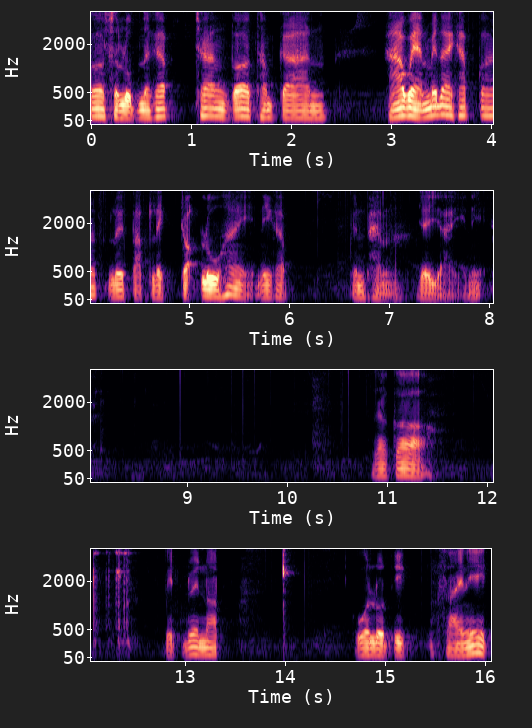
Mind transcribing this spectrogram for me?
ก็สรุปนะครับ ช่างก็ทำการหาแหวนไม่ได้ครับ ก็เลยตัดเหล็กเจาะรูให้นี่ครับ เป็นแผ่นใหญ่ ๆ นี่ แล้วก็ปิดด้วยน็อตกลัวหลุดอีกใส่นี้อีก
